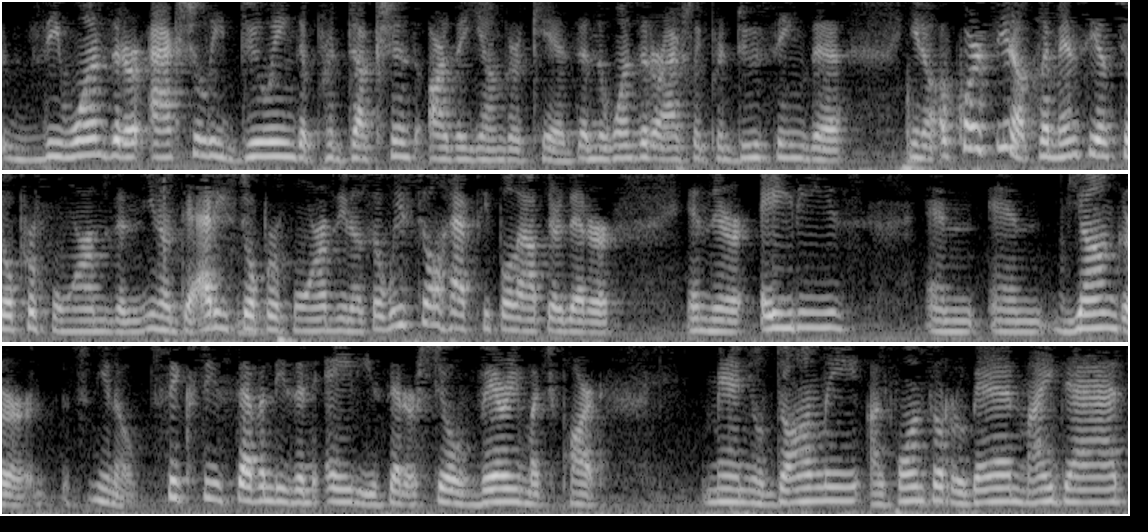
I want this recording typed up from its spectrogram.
the ones that are actually doing the productions are the younger kids, and the ones that are actually producing the you know, of course, you know, Clemencia still performs and, you know, Daddy still performs, you know, so we still have people out there that are in their 80s and and younger, you know, 60s, 70s, and 80s that are still very much part. Manuel Donley, Alfonso Ruben, my dad,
